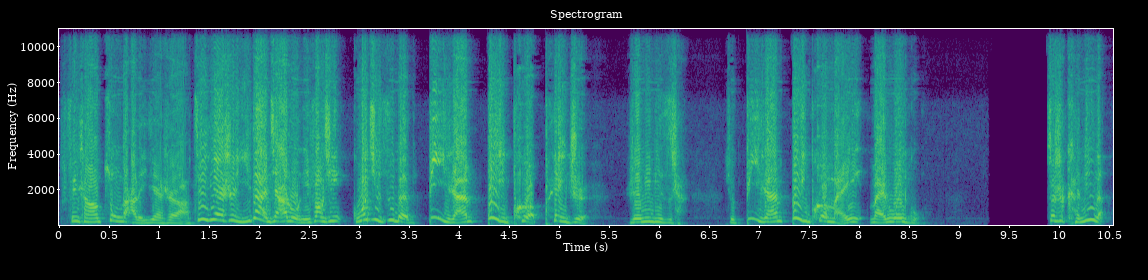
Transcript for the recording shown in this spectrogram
非常重大的一件事啊！这件事一旦加入，你放心，国际资本必然被迫配置人民币资产，就必然被迫买入买入 A 股，这是肯定的。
